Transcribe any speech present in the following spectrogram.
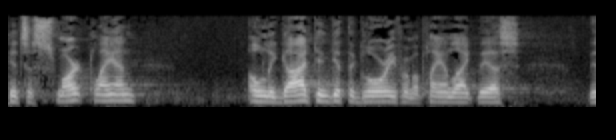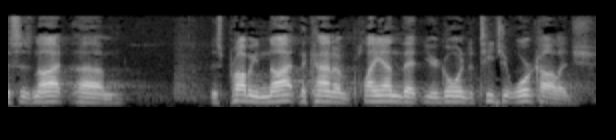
It's a smart plan. Only God can get the glory from a plan like this. This is not um, is probably not the kind of plan that you're going to teach at war college.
